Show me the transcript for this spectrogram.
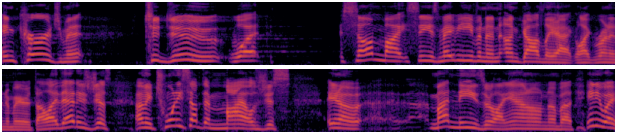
encouragement to do what some might see as maybe even an ungodly act, like running a marathon. Like that is just, I mean, 20 something miles, just, you know, my knees are like, I don't know about it. Anyway,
